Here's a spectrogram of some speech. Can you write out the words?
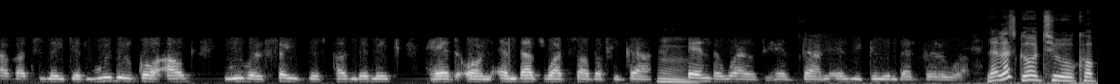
are vaccinated, we will go out, we will face this pandemic head on. And that's what South Africa Mm. and the world has done, and we're doing that very well. Let- Let's go to COP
